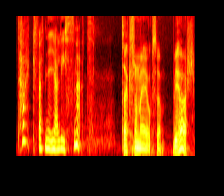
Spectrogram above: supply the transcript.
tack för att ni har lyssnat. Tack från mig också. Vi hörs.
